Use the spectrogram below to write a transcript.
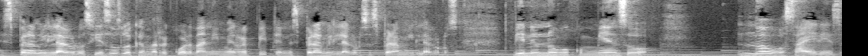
espera milagros y eso es lo que me recuerdan y me repiten, espera milagros, espera milagros. Viene un nuevo comienzo, nuevos aires,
